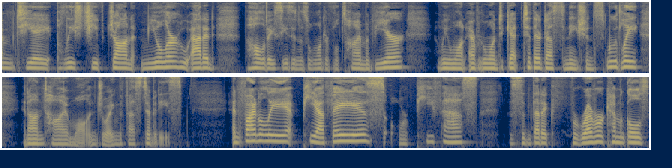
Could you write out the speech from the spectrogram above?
MTA Police Chief John Mueller, who added the holiday season is a wonderful time of year, and we want everyone to get to their destination smoothly and on time while enjoying the festivities. And finally, PFAS or PFAS, the synthetic forever chemicals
